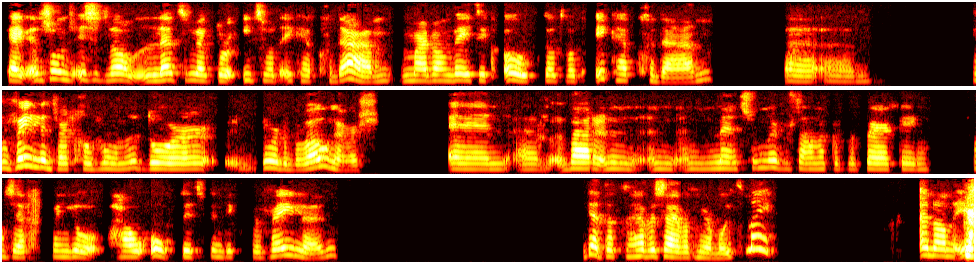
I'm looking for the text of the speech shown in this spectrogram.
Kijk, en soms is het wel letterlijk door iets wat ik heb gedaan, maar dan weet ik ook dat wat ik heb gedaan uh, uh, vervelend werd gevonden door, door de bewoners. En uh, waar een, een, een mens zonder verstandelijke beperking van zegt van joh, hou op, dit vind ik vervelend. Ja, dat hebben zij wat meer moeite mee. En dan in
